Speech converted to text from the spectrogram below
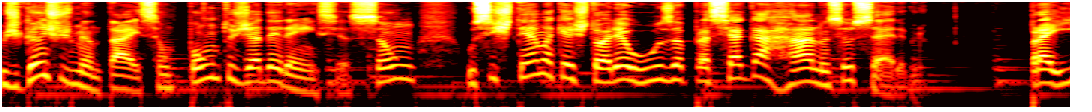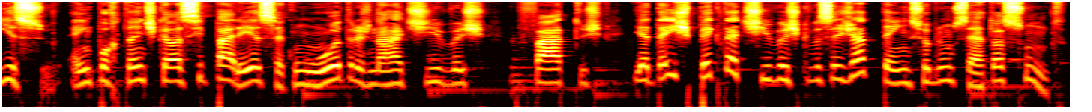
Os ganchos mentais são pontos de aderência, são o sistema que a história usa para se agarrar no seu cérebro. Para isso, é importante que ela se pareça com outras narrativas, fatos e até expectativas que você já tem sobre um certo assunto.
